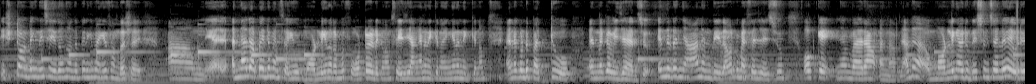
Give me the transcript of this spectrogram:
ഇഷ്ടമുണ്ടെങ്കിൽ നീ ചെയ്തോന്ന് വന്നപ്പോൾ എനിക്ക് ഭയങ്കര സന്തോഷമായി എന്നാലും അപ്പോൾ എന്റെ മനസ്സിലായി മോഡലിംഗ് എന്ന് പറയുമ്പോൾ ഫോട്ടോ എടുക്കണം സ്റ്റേജിൽ അങ്ങനെ നിൽക്കണം ഇങ്ങനെ നിൽക്കണം എന്നെ കൊണ്ട് പറ്റുമോ എന്നൊക്കെ വിചാരിച്ചു. എന്നിട്ട് ഞാൻ എന്ത് ചെയ്തു? അവർക്ക് മെസ്സേജ് അയച്ചു ഓക്കെ ഞാൻ വരാം എന്ന് പറഞ്ഞു. അത് മോഡലിംഗ് അവർ ഉദ്ദേശിച്ചെന്ന് വെച്ചാൽ ഒരു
